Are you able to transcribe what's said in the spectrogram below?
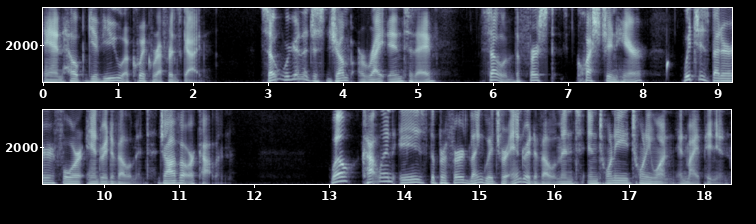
and help give you a quick reference guide. So, we're going to just jump right in today. So, the first question here which is better for Android development, Java or Kotlin? Well, Kotlin is the preferred language for Android development in 2021, in my opinion.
